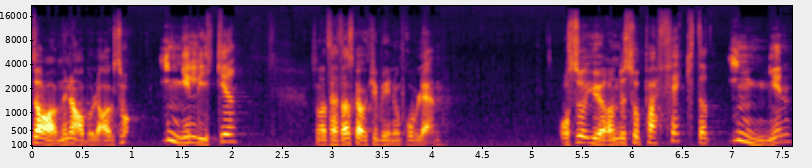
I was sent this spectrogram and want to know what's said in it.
dame i nabolaget som ingen liker. Sånn at dette skal jo ikke bli noe problem. Og så gjør han det så perfekt at ingen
